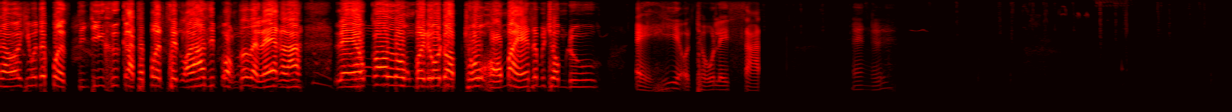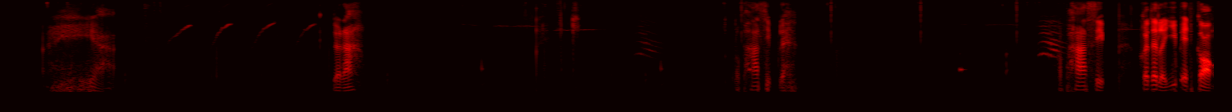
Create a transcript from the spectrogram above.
เราก็คิดว่าจะเปิดจริง ๆ คือกะจะเปิดเสร็จร้อยห้าสิบกล่องตั้งแต่แรกนะแล้วก็ลงไปดูดอปโชว์ของใหม่ให้ท่านผู้ชมดูไอ้เฮียอดโชว์เลยสัตว์แม่งเอ้ยไอ้เฮี ยเดี๋ยวนะลบห้าสิบเลยลบห้าสิบก็จะเหลือยี่สิบเอ็ดกล่อง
